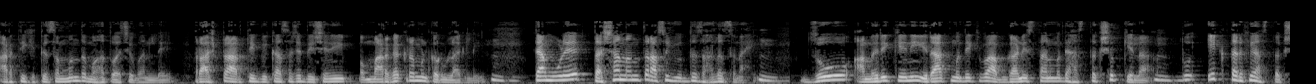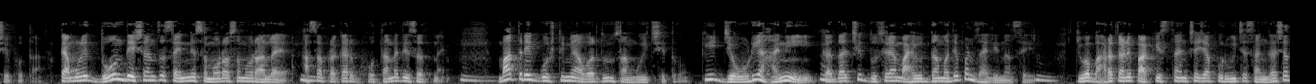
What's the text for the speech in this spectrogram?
आर्थिक हितसंबंध महत्त्वाचे बनले. राष्ट्र आर्थिक विकास विकासाच्या दिशेने मार्गक्रमण करू लागली. त्यामुळे तशानंतर असं युद्ध झालंच नाही. जो अमेरिकेने इराकमध्ये किंवा अफगाणिस्तानमध्ये हस्तक्षेप केला तो एकतर्फी हस्तक्षेप होता. त्यामुळे दोन देशांचं सैन्य समोरासमोर आलंय असा प्रकार होताना दिसत नाही. मात्र एक गोष्ट मी आवर्जून सांगू इच्छितो की जेवढी हानी कदाचित दुसऱ्या महायुद्धामध्ये पण झाली नसेल किंवा भारत आणि पाकिस्तानच्या या पूर्वीच्या संघर्षात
